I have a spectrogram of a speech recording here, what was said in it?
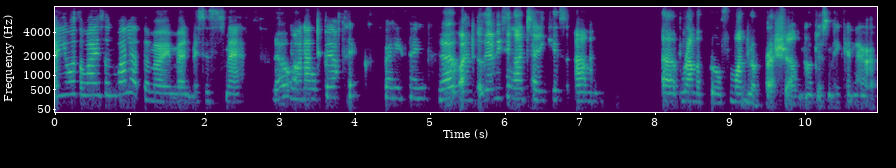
Are you otherwise unwell at the moment, Mrs. Smith? No, on antibiotics or anything? no. I, the only thing I take is um, uh, Ramipril for my blood pressure. I'll just make a note of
